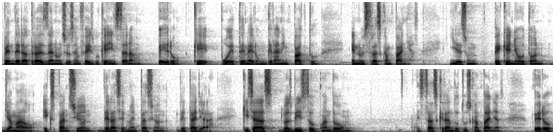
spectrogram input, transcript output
vender a través de anuncios en Facebook e Instagram, pero que puede tener un gran impacto en nuestras campañas y es un pequeño botón llamado expansión de la segmentación detallada. Quizás lo has visto cuando estás creando tus campañas, pero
